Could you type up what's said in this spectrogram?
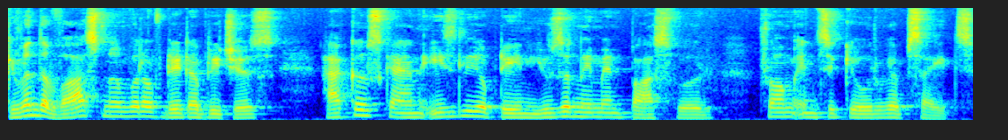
Given the vast number of data breaches, hackers can easily obtain username and password from insecure websites.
